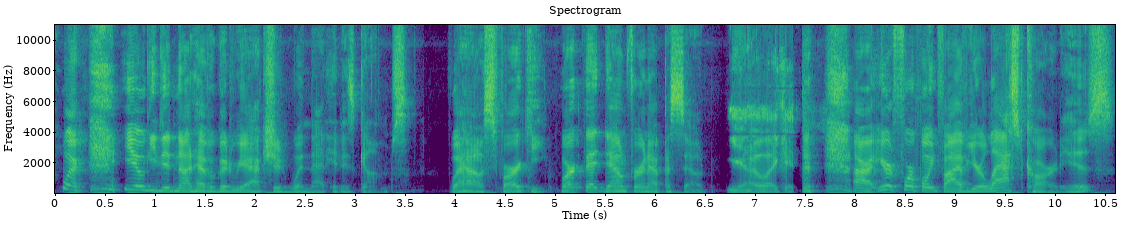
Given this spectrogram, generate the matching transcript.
Where Yogi did not have a good reaction when that hit his gums. Wow, Sparky. Mark that down for an episode. Yeah, I like it. All right, you're at 4.5. Your last card is.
